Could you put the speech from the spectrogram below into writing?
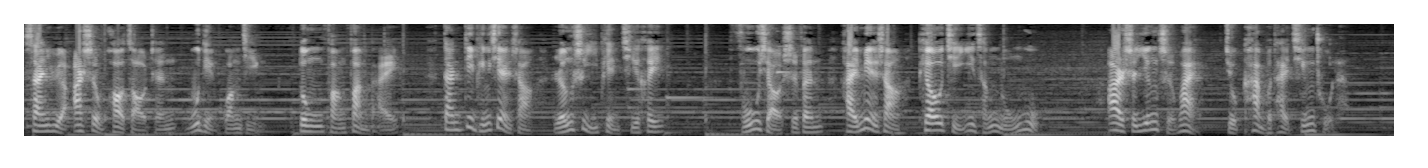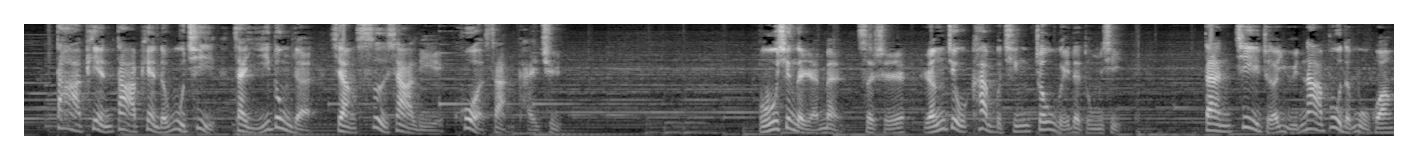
三月二十五号早晨五点光景，东方泛白。但地平线上仍是一片漆黑，拂晓时分，海面上飘起一层浓雾，二十英尺外就看不太清楚了。大片大片的雾气在移动着，向四下里扩散开去。不幸的人们此时仍旧看不清周围的东西，但记者与纳布的目光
